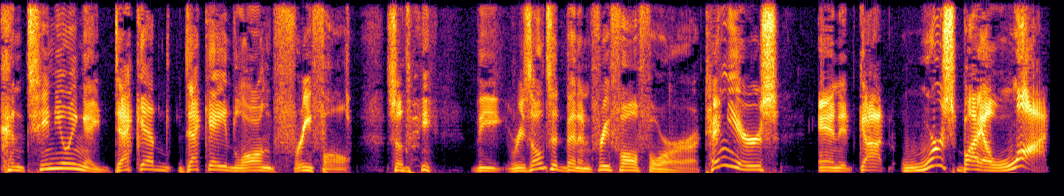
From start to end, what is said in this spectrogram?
continuing a decade decade long free fall. So the the results had been in free fall for ten years, and it got worse by a lot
